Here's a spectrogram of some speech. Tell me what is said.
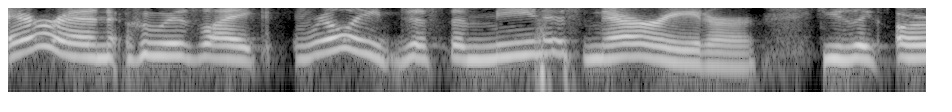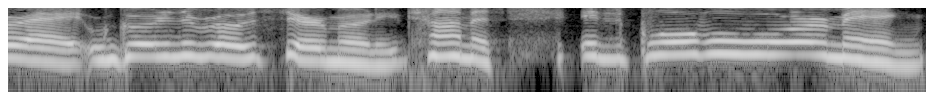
Aaron, who is like really just the meanest narrator, he's like, All right, we're going to the rose ceremony. Thomas, it's global warming.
